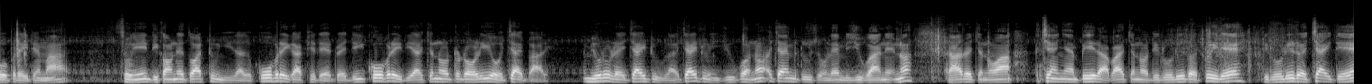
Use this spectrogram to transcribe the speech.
9 break ထဲမှာဆိုရင်ဒီကောင်နဲ့သွားတူညီတာဆို6 break ကဖြစ်တဲ့အတွက်ဒီ6 break တွေကကျွန်တော်တော်တော်လေးကိုကြိုက်ပါတယ်အမျိုးတို့လည်းကြိုက်တူလားကြိုက်တူရင်ယူပေါ့နော်အကြိုက်မတူဆိုလည်းမယူပါနဲ့နော်ဒါကတော့ကျွန်တော်ကအကြံဉာဏ်ပေးတာပါကျွန်တော်ဒီလိုလေးတော့တွေ့တယ်ဒီလိုလေးတော့ကြိုက်တယ်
